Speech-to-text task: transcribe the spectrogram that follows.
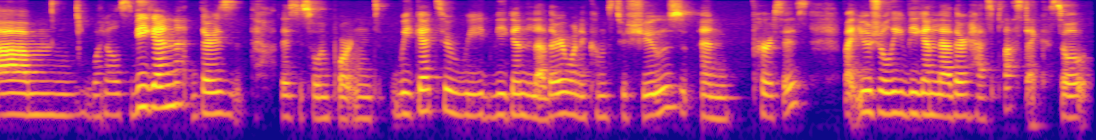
Um, what else? Vegan. There's this is so important. We get to read vegan leather when it comes to shoes and purses, but usually vegan leather has plastic. So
